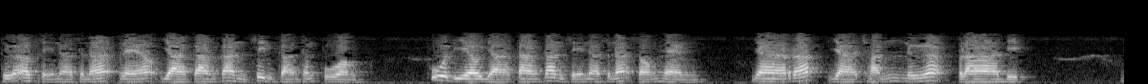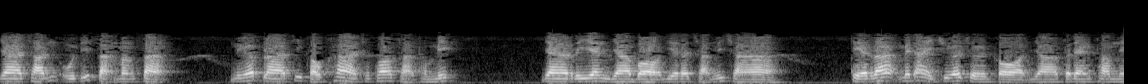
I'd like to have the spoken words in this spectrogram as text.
ถือเอาเสนาสนะแล้วอย่ากางกั้นสิ้นการทั้งปวง ผู้เดียวอย่ากางกั้นเสนาสนะสองแห่ง อย่ารับอย่าฉันเนื้อปลาดิบ อย่าฉันอุติสมังสะเนื้อปลาที่เขาฆ่าเฉพาะสาธมิก อย่าเรียนอย่าบอกเดรฉันวิชา เถระไม่ได้เชื้อเชิญก่อน อย่าแสดงธรรมใน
